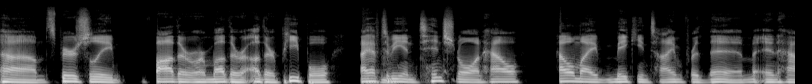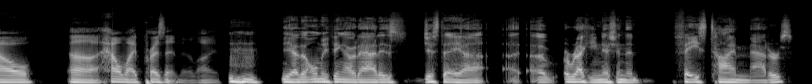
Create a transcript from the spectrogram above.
um spiritually father or mother other people i have to Mhm. be intentional on how how am i making time for them and how uh how am i present in their life Mhm. Yeah, the only thing I would add is just a, uh, a a recognition that face time matters.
